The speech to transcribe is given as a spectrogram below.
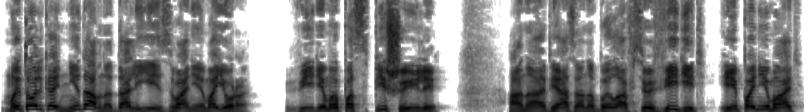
Мы только недавно дали ей звание майора. Видимо, поспешили. Она обязана была все видеть и понимать.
